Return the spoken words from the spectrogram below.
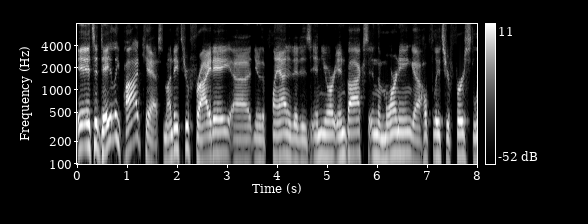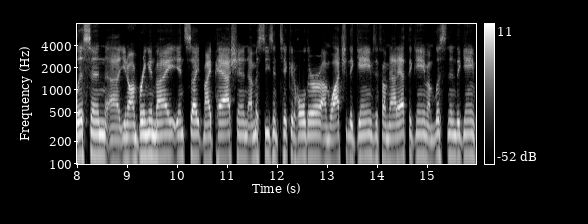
It's a daily podcast, Monday through Friday. Uh, you know, the plan it is in your inbox in the morning. Uh, hopefully, it's your first listen. Uh, you know, I'm bringing my insight, my passion. I'm a season ticket holder. I'm watching the games. If I'm not at the game, I'm listening to the game.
